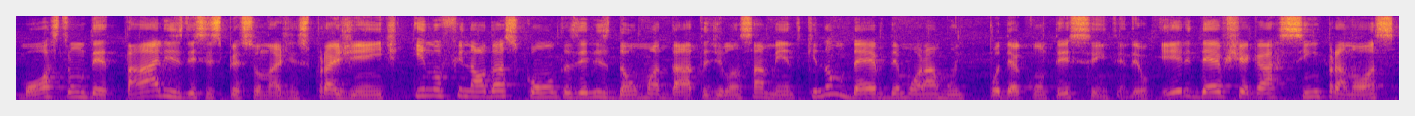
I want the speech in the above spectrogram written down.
mostram detalhes desses personagens pra gente e no final das contas eles dão uma data de lançamento que não deve demorar muito pra poder acontecer, entendeu? Ele deve chegar sim pra nós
